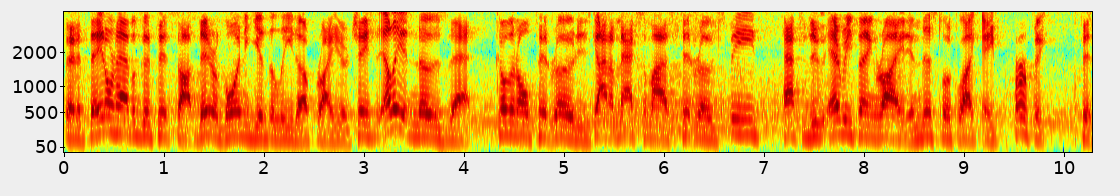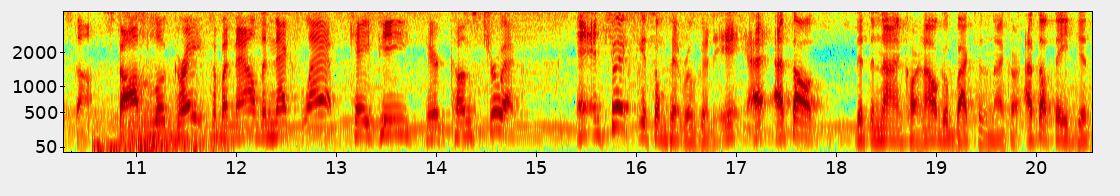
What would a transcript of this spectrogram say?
that if they don't have a good pit stop, they are going to give the lead up right here. Chase Elliott knows that. Coming on pit road, he's got to maximize pit road speed, have to do everything right, and this looked like a perfect pit stop. Stop looked great, so but now the next lap, KP, here comes Truex. And, and Truex gets on pit real good. It- I, I thought that the nine car, and I'll go back to the nine car. I thought they did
